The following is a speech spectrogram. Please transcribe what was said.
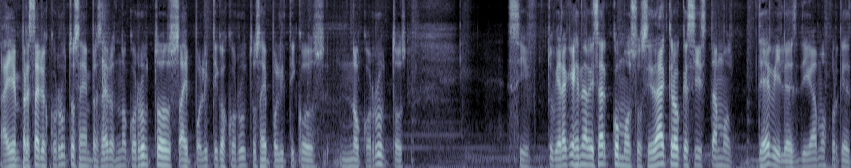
Hay empresarios corruptos, hay empresarios no corruptos, hay políticos corruptos, hay políticos no corruptos. Si tuviera que generalizar como sociedad, creo que sí estamos débiles, digamos, porque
